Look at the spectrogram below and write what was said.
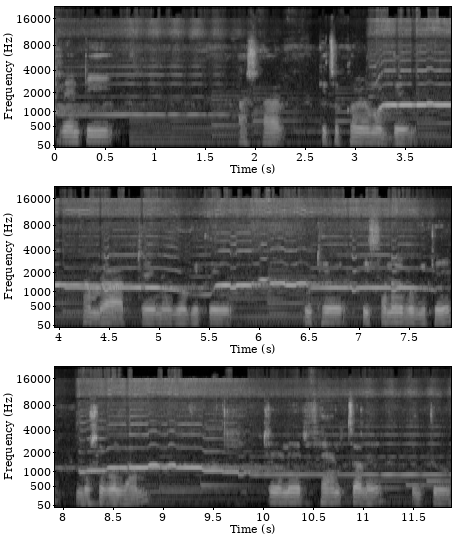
ট্রেনটি আসার কিছুক্ষণের মধ্যে আমরা ট্রেনের বগিতে উঠে পিছনের বগিতে বসে পড়লাম। ট্রেনের ফ্যান চলে। কিন্তু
